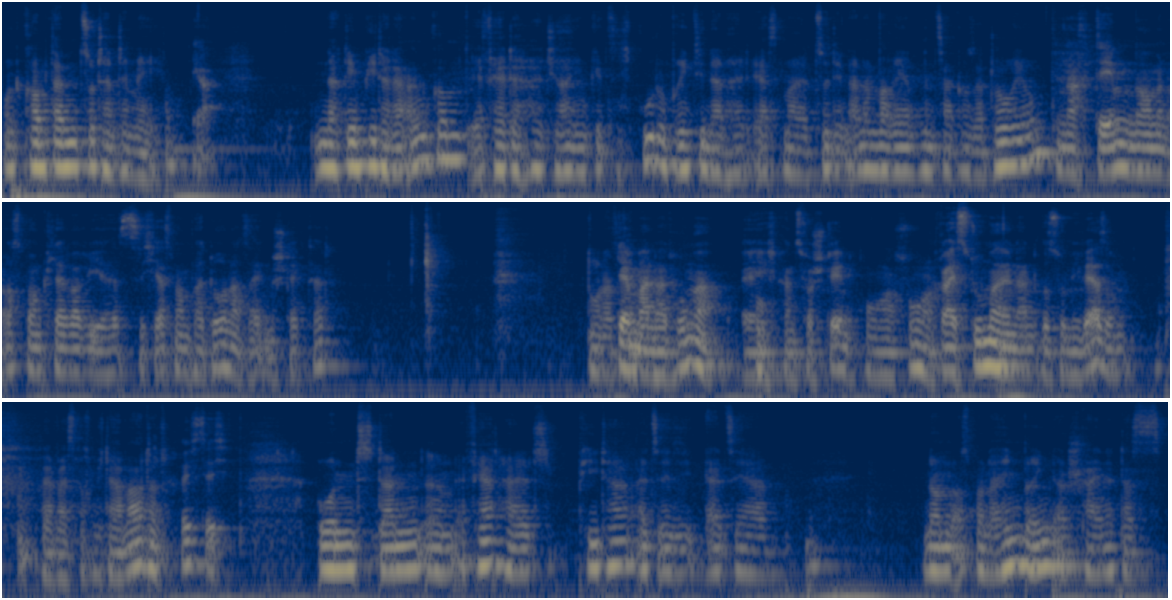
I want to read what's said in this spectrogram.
und kommt dann zu Tante May. Ja. Nachdem Peter da ankommt, erfährt er halt, ja, ihm geht's nicht gut und bringt ihn dann halt erstmal zu den anderen Varianten ins Akkusatorium. Nachdem Norman Osborn clever, wie er es sich erstmal ein paar Donuts eingesteckt hat. Donuts Der Mann hat Hunger. Ey, ich kann es verstehen. Hunger, ist Hunger. Reist du mal in ein anderes Universum. Wer weiß, was mich da erwartet. Richtig. Und dann ähm, erfährt halt Peter, als er, als er Norman Osborn dahin bringt, anscheinend, dass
